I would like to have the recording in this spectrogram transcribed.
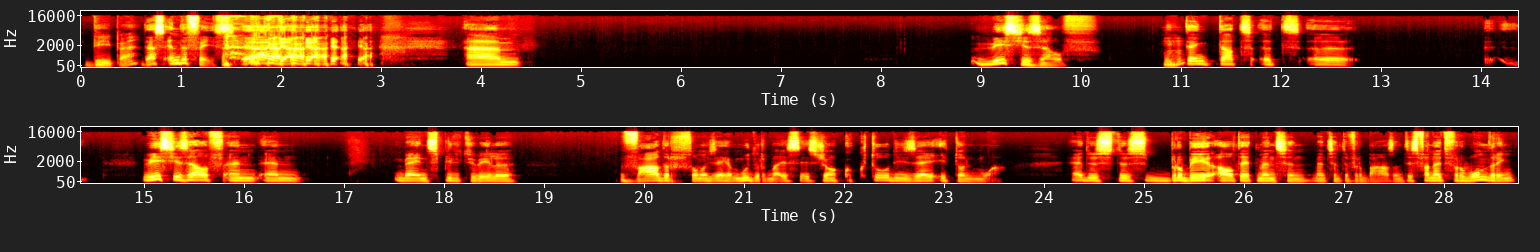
Diep, hè? Dat is in the face. ja, ja, ja. ja, ja. Um, wees jezelf. Mm -hmm. Ik mhm. denk dat het... Uh, wees jezelf en, en mijn spirituele vader, sommigen zeggen moeder, maar is, is Jean Cocteau, die zei étonne-moi dus, dus probeer altijd mensen, mensen te verbazen. Het is vanuit verwondering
